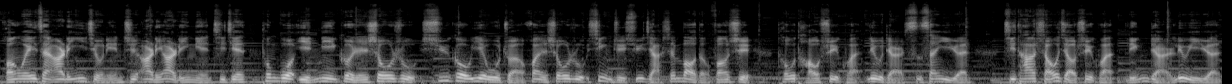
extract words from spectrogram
黄威在二零一九年至二零二零年期间，通过隐匿个人收入、虚构业务转换收入、性质虚假申报等方式，偷逃税款六点四三亿元。其他少缴税款零点六亿元。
